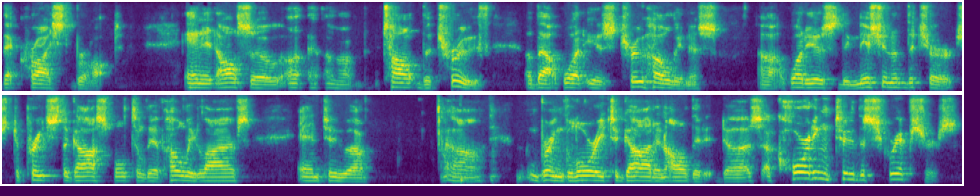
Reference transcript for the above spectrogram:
that Christ brought and it also uh, uh, taught the truth about what is true holiness, uh, what is the mission of the church to preach the gospel, to live holy lives, and to uh, uh, bring glory to God in all that it does, according to the scriptures.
